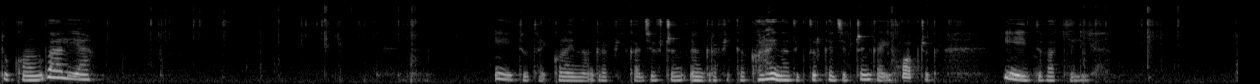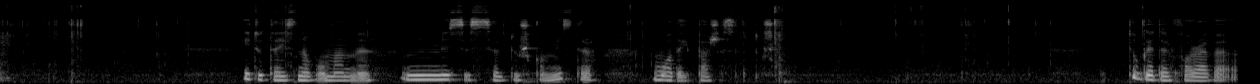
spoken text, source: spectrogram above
Tu konwalie. I tutaj kolejna grafika, dziewczyn, e, grafika, kolejna tekturka dziewczynka i chłopczyk. I dwa kielichy. I tutaj znowu mamy Mrs. Serduszko, Mister, młodej parze Serduszko. Together Forever.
